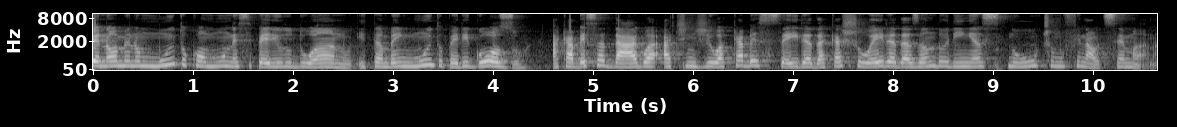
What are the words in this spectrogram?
Fenômeno muito comum nesse período do ano e também muito perigoso, a cabeça d'água atingiu a cabeceira da Cachoeira das Andorinhas no último final de semana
